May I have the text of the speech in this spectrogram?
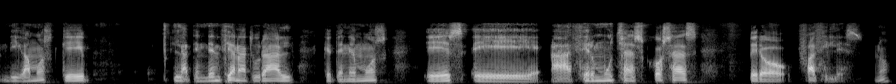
digamos que la tendencia natural que tenemos es eh, a hacer muchas cosas, pero fáciles, ¿no?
